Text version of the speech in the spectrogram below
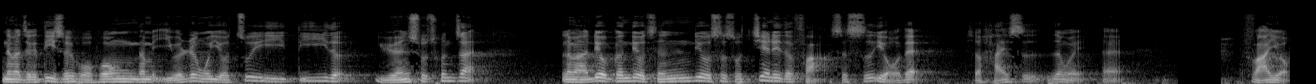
那么这个地水火风，他们以为认为有最低的元素存在，那么六根六尘六识所建立的法是实有的，说还是认为哎法有，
